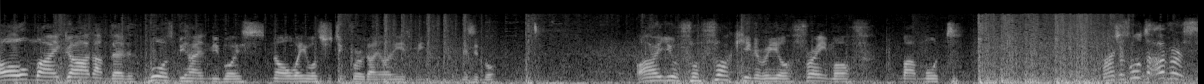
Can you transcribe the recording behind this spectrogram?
Oh my god, I'm dead. Who was behind me, boys? No way, he was shooting for Daniel and he's me. Invisible. Are you for fucking real? Frame off. Mammoth. I just want the others!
